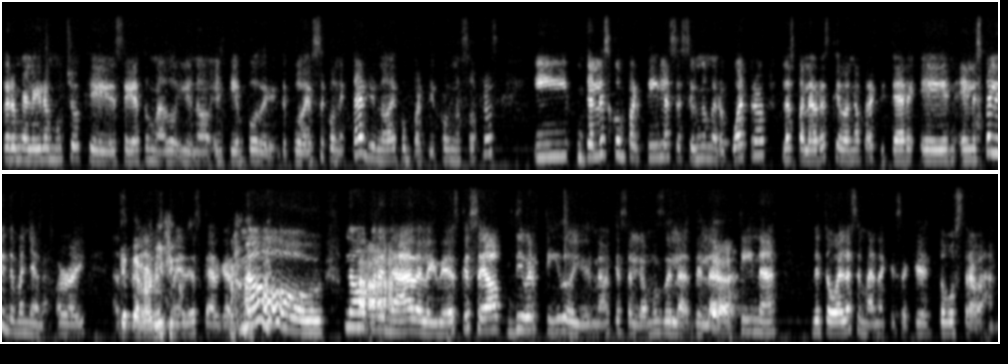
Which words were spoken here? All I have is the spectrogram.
Pero me alegra mucho que se haya tomado, you know, el tiempo de, de poderse conectar, you know, de compartir con nosotros. Y ya les compartí la sesión número 4, las palabras que van a practicar en el spelling de mañana, all right? Qué terrorífico. No, no, para nada. La idea es que sea divertido y ¿no? que salgamos de la, de la rutina de toda la semana, que sé que todos trabajan.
